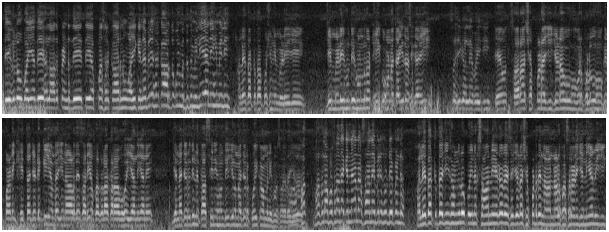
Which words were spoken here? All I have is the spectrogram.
ਦੇਖ ਲਓ ਬਾਈਆਂ ਦੇ ਹਾਲਾਤ ਪਿੰਡ ਦੇ ਤੇ ਆਪਾਂ ਸਰਕਾਰ ਨੂੰ ਆਹੀ ਕਹਿੰਦੇ ਵੀਰੇ ਸਰਕਾਰ ਤੋਂ ਕੋਈ ਮਦਦ ਮਿਲੀ ਜਾਂ ਨਹੀਂ ਮਿਲੀ? ਹਲੇ ਤੱਕ ਤਾਂ ਕੁਝ ਨਹੀਂ ਮਿਲੀ ਜੀ। ਜੇ ਮਿਲੀ ਹੁੰਦੀ ਹੁਣ ਤਾਂ ਠੀਕ ਹੋਣਾ ਚਾਹੀਦਾ ਸੀਗਾ ਜੀ। ਸਹੀ ਗੱਲ ਹੈ ਬਾਈ ਜੀ। ਤੇ ਉਹ ਸਾਰਾ ਛੱਪੜ ਹੈ ਜੀ ਜਿਹੜਾ ਉਹ ਓਵਰਫਲੋ ਹੋ ਕੇ ਪਾਣੀ ਖੇਤਾਂ 'ਚ ਡਿੱਗੀ ਜਾਂਦਾ ਜੀ ਨਾਲ ਦੇ ਸਾਰੀਆਂ ਫਸਲਾਂ ਖਰਾਬ ਹੋਈ ਜਾਂਦੀਆਂ ਨੇ। ਜਿੰਨਾ ਚਿਰ ਉਹਦੀ ਨਿਕਾਸੀ ਨਹੀਂ ਹੁੰਦੀ ਜੀ ਉਹਨਾਂ ਚਿਰ ਕੋਈ ਕੰਮ ਨਹੀਂ ਹੋ ਸਕਦਾ ਜੀ ਉਹਦਾ। ਫਸਲਾਂ ਫਸਲਾਂ ਦਾ ਕਿੰਨਾ ਕੁ ਨੁਕਸਾਨ ਹੈ ਵੀਰੇ ਤੁਹਾਡੇ ਪਿੰਡ? ਹਲੇ ਤੱਕ ਤਾਂ ਜੀ ਸਮਝ ਲਓ ਕੋਈ ਨੁਕਸਾਨ ਨਹੀਂ ਹੈਗਾ ਵੈਸੇ ਜਿਹੜਾ ਛੱਪੜ ਦੇ ਨਾਲ ਨਾਲ ਫਸਲਾਂ ਨੇ ਜਿੰਨੀਆਂ ਵੀ ਜੀ।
